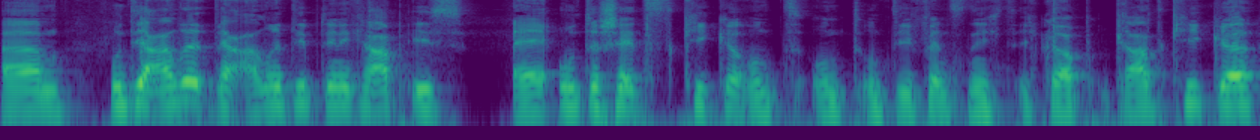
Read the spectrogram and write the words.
Ähm, und die andere, der andere Tipp, den ich habe, ist, äh, unterschätzt Kicker und, und, und Defense nicht. Ich glaube, gerade Kicker,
